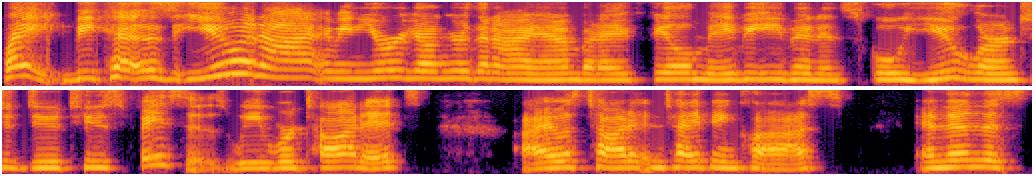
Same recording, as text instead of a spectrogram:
Right. Because you and I, I mean, you're younger than I am, but I feel maybe even in school, you learned to do two spaces. We were taught it. I was taught it in typing class. And then this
